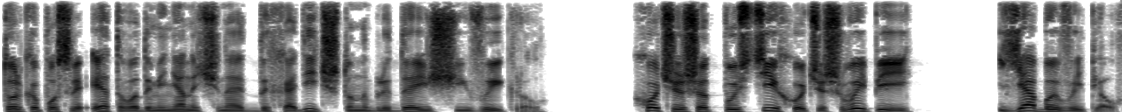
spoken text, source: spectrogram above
Только после этого до меня начинает доходить, что наблюдающий выиграл. Хочешь — отпусти, хочешь — выпей. Я бы выпил.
